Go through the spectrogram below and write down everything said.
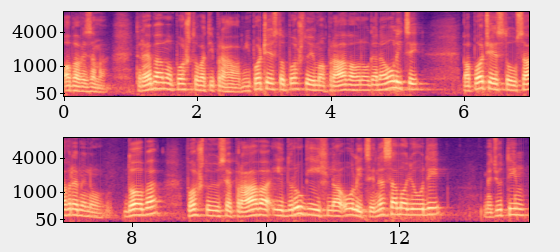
obavezama. Trebamo poštovati prava. Mi počesto poštujemo prava onoga na ulici, pa počesto u savremenu doba poštuju se prava i drugih na ulici, ne samo ljudi, međutim,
